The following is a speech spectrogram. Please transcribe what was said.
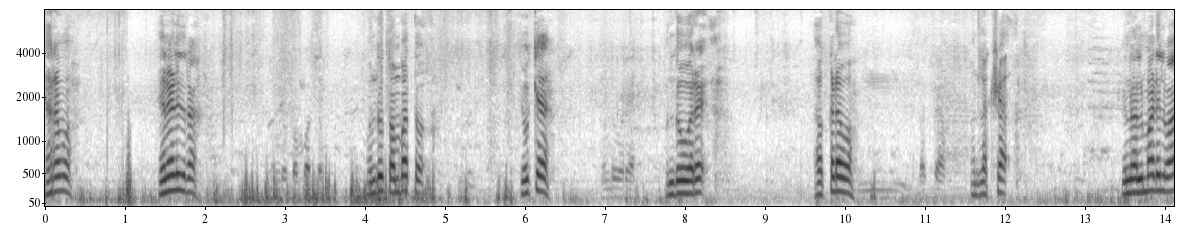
ಯಾರವ ಏನು ಹೇಳಿದ್ರ? ಒಂದು ತೊಂಬತ್ತು. ಇವಕ್ಕೆ ಒಂದೂವರೆ. ಆ ಕಡೆ ಒಂದು ಲಕ್ಷ. ಇನ್ನು ಅಲ್ಲಿ ಮಾಡಿಲ್ವಾ?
